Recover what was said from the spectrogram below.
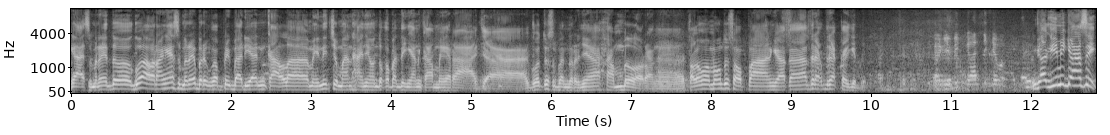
Nggak, sebenarnya itu gue orangnya sebenarnya berkepribadian kalem. Ini cuman hanya untuk kepentingan kamera aja. Gue tuh sebenarnya humble orangnya. Kalau ngomong tuh sopan, nggak akan teriak-teriak kayak gitu. Nggak gimmick nggak asik.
